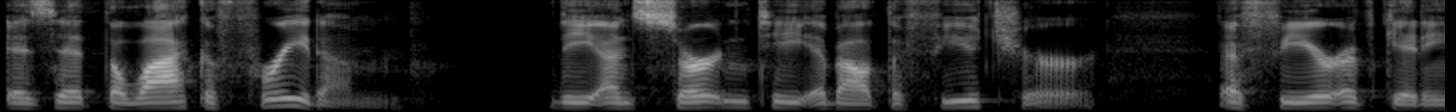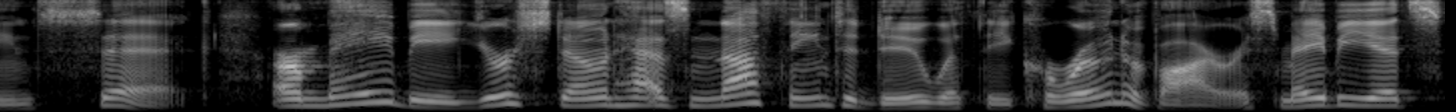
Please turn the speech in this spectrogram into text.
Is it the lack of freedom, the uncertainty about the future? a fear of getting sick. Or maybe your stone has nothing to do with the coronavirus. Maybe it's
